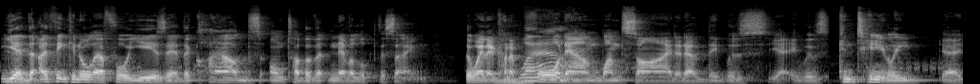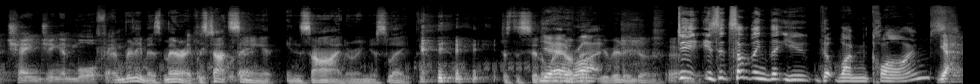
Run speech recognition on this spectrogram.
Yeah, th- I think in all our four years there, the clouds on top of it never looked the same. The way they kind of Wow. pour down one side, it, uh, it was yeah, it was continually uh, changing and morphing. And really mesmeric. You start single day. seeing it inside or in your sleep. Just the silhouette Yeah, of right. it. You really do. Do, is it something that you that one climbs? Yeah.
